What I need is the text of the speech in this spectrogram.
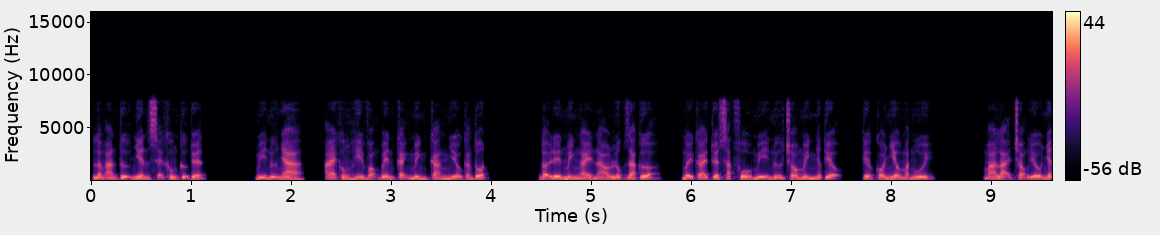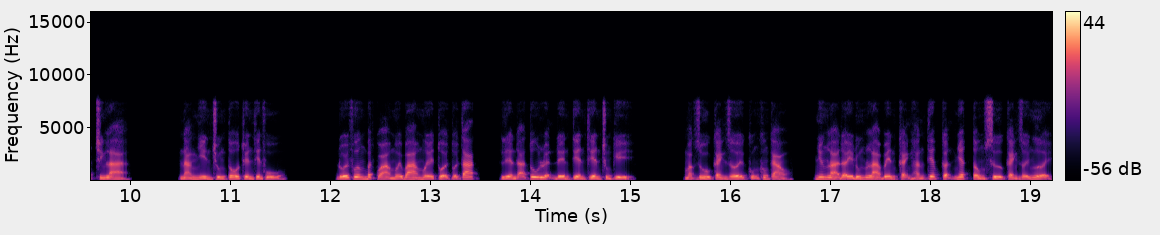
lâm an tự nhiên sẽ không cự tuyệt mỹ nữ nha, ai không hy vọng bên cạnh mình càng nhiều càng tốt. Đợi đến mình ngày nào lúc ra cửa, mấy cái tuyệt sắc phổ mỹ nữ cho mình nhất tiệu, kia có nhiều mặt mũi. Mà lại trọng yếu nhất chính là, nàng nhìn chúng tô tuyên thiên phú. Đối phương bất quá mới ba mươi tuổi tuổi tác, liền đã tu luyện đến tiên thiên trung kỳ. Mặc dù cảnh giới cũng không cao, nhưng là đây đúng là bên cạnh hắn tiếp cận nhất tông sư cảnh giới người.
